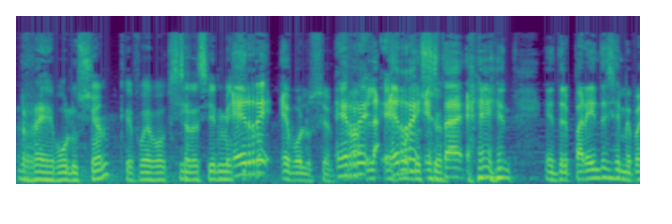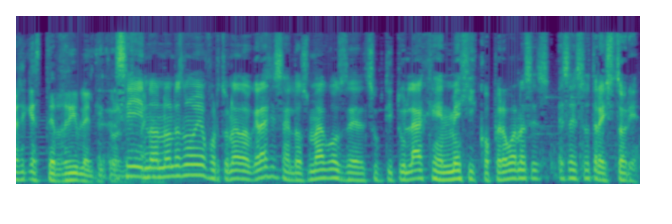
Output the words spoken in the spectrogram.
Revolución, que fue bautizada así en México. R Evolución. R No, la R está en- entre paréntesis y me parece que es terrible el título. Sí, no, no, no es muy afortunado, gracias a los magos del subtitulaje en México, pero bueno, esa es, esa es otra historia.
